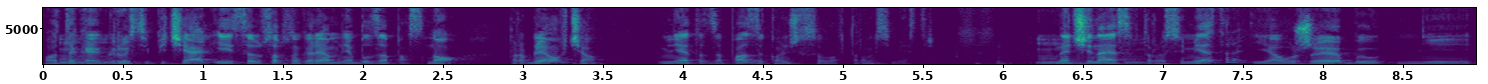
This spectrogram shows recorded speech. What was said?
Вот такая mm-hmm. грусть и печаль. И, собственно говоря, у меня был запас. Но проблема в чем? У меня этот запас закончился во втором семестре. Mm-hmm. Начиная со второго семестра, я уже был не,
